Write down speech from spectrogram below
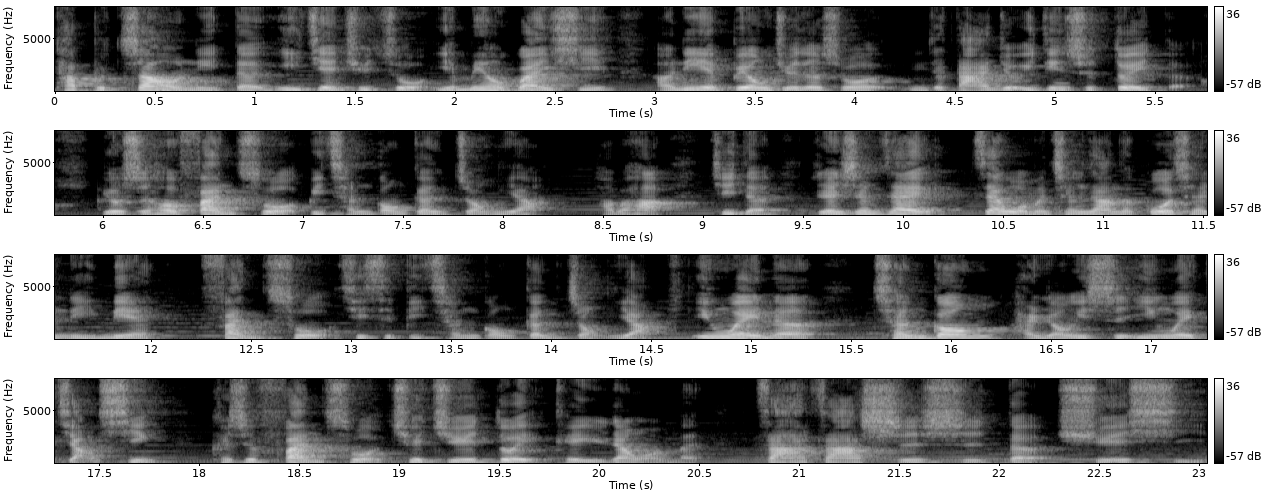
他不照你的意见去做也没有关系啊，你也不用觉得说你的答案就一定是对的。有时候犯错比成功更重要，好不好？记得人生在在我们成长的过程里面，犯错其实比成功更重要。因为呢，成功很容易是因为侥幸，可是犯错却绝对可以让我们。扎扎实实的学习，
